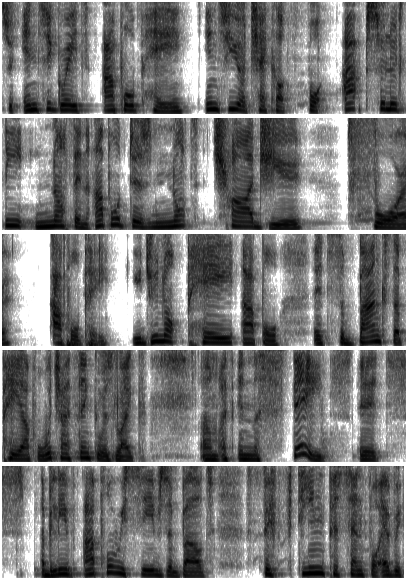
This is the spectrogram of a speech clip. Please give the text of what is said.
to integrate Apple Pay into your checkout for absolutely nothing. Apple does not charge you for Apple Pay. You do not pay Apple. It's the banks that pay Apple, which I think was like, um, in the States, it's, I believe Apple receives about 15% for every,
